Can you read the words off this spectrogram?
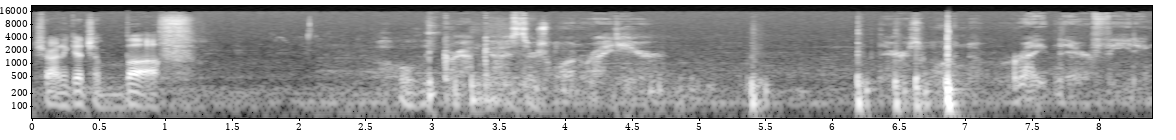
Trying to catch a buff. Holy crap, guys, there's one right here. There's one right there feeding.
